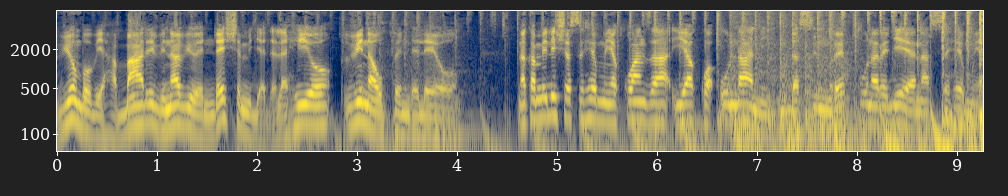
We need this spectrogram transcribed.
vyombo vya habari vinavyoendesha mijadala hiyo vina upendeleo. Nakamilisha sehemu ya kwanza ya Kwa Undani. Muda si mrefu unarejea na sehemu ya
